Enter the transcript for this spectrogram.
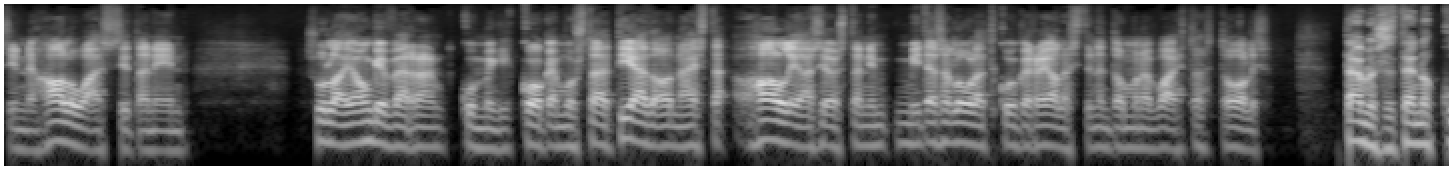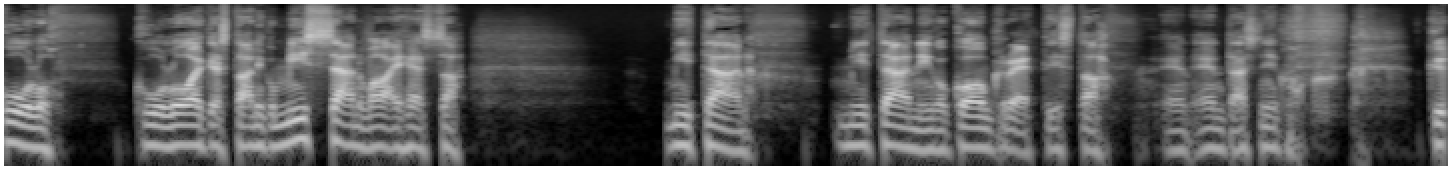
sinne haluaisi sitä, niin sulla on jonkin verran kumminkin kokemusta ja tietoa näistä halliasioista, niin mitä sä luulet, kuinka realistinen tuommoinen vaihtoehto olisi? Tämmöisestä en ole kuullut, kuullut oikeastaan niin missään vaiheessa mitään, mitään niin konkreettista. En, en tässä niin 10-15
